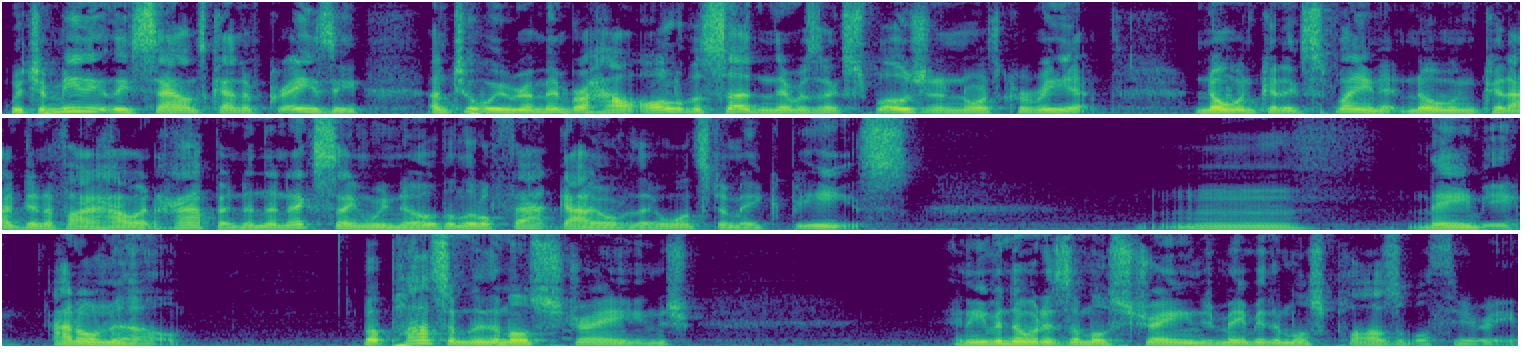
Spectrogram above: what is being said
which immediately sounds kind of crazy until we remember how all of a sudden there was an explosion in North Korea. No one could explain it, no one could identify how it happened, and the next thing we know, the little fat guy over there wants to make peace. Mm, maybe. I don't know. But possibly the most strange, and even though it is the most strange, maybe the most plausible theory,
